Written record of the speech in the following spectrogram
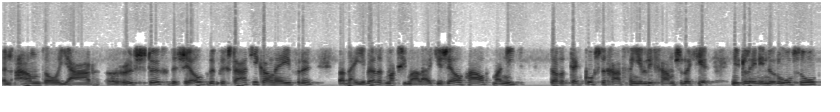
een aantal jaar rustig dezelfde prestatie kan leveren, waarbij je wel het maximale uit jezelf haalt, maar niet dat het ten koste gaat van je lichaam, zodat je niet alleen in de rolstoel,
